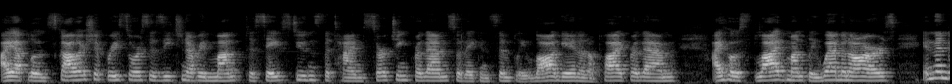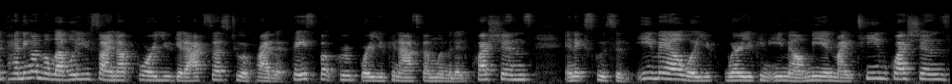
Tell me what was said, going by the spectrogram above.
I upload scholarship resources each and every month to save students the time searching for them so they can simply log in and apply for them. I host live monthly webinars. And then depending on the level you sign up for, you get access to a private Facebook group where you can ask unlimited questions, an exclusive email where you, where you can email me and my team questions,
